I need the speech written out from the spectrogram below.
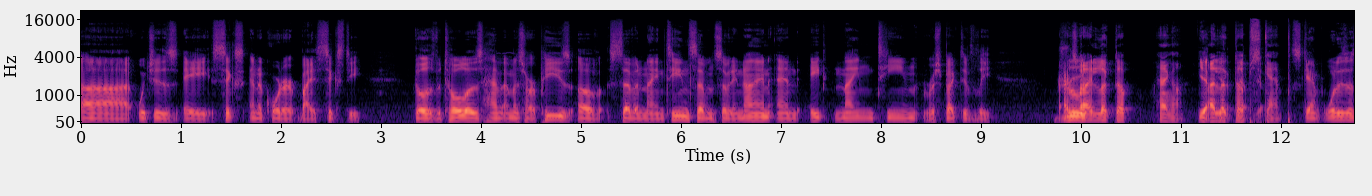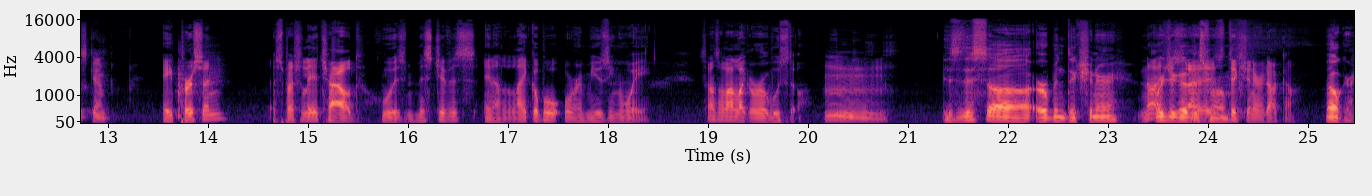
uh, which is a 6 and a quarter by 60. Those Vitolas have MSRPs of 719, 779, and 819 respectively. Drew- why I looked up. Hang on. Yeah, I looked yeah, up yeah. scamp. Scamp. What is a scamp? A person, especially a child, who is mischievous in a likable or amusing way. Sounds a lot like a robusto. Hmm. Is this uh Urban Dictionary? No, Where'd you just, get this uh, it's from? Dictionary.com. okay.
